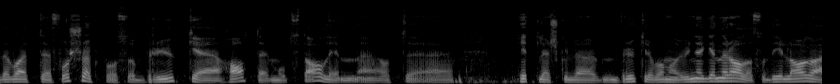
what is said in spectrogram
det, var et forsøk på å bruke hatet mot Stalin. At Hitler skulle bruke det var noen undergeneraler. Så de laga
